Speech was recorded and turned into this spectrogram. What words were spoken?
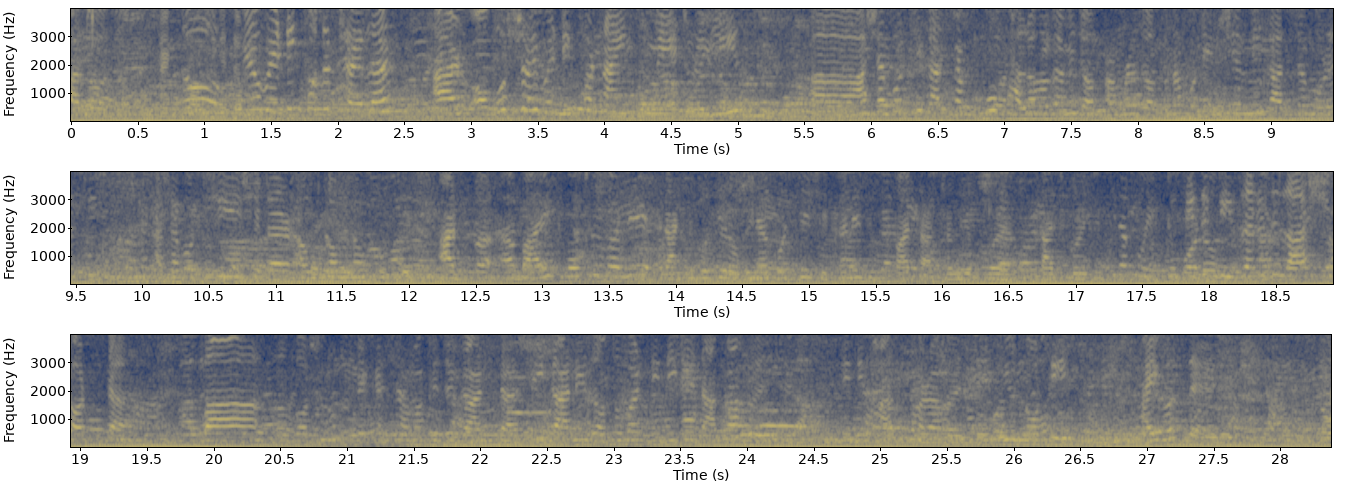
ভালো হতো। তো we waiting for the trailer আর অবশ্যই waiting for ninth May to release আশা করছি কাজটা খুব ভালো হবে। আমি আমরা যতটা পটেনশিয়াল নিয়ে কাজটা করেছি আশা করছি, সেটার হবে। আর বাইশ বছর বাদে রাখি বছর অভিনয় করছে, সেখানে তুমি তার সঙ্গে কাজ করেছ। কীরকম একটু এই যে যে লাস্ট শটটা বা বসন্ত ডেকেছে আমাকে যে গানটা, সেই গানে যতবার দিদিকে ডাকা হয়েছে, দিদির হাত ধরা হয়েছে you notice I was there তো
